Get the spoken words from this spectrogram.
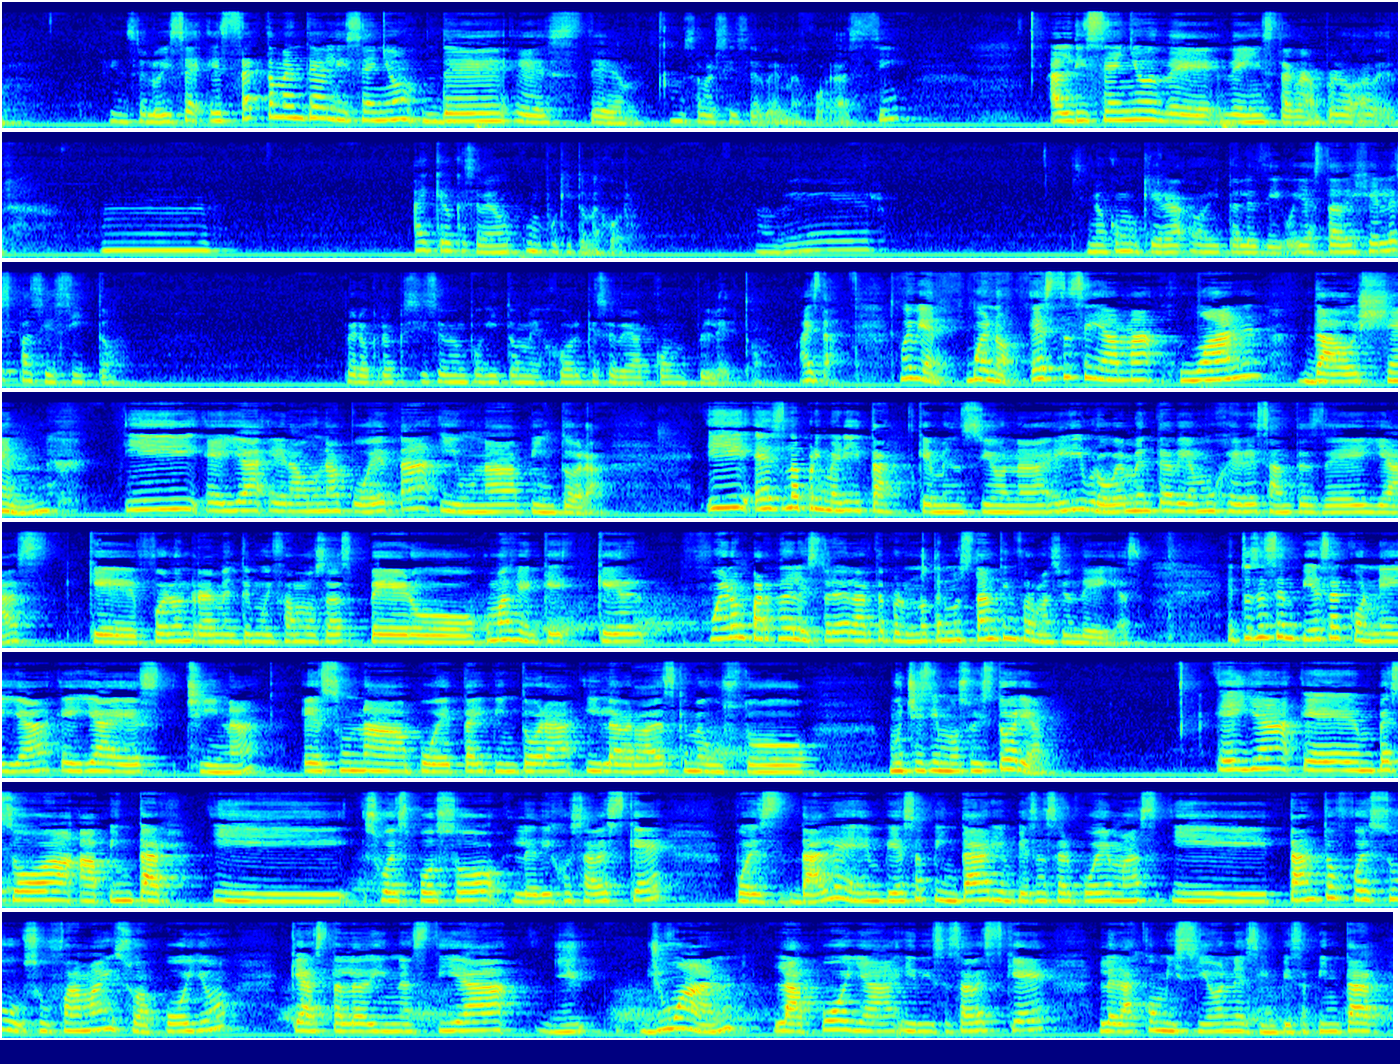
Se lo hice exactamente al diseño de este. Vamos a ver si se ve mejor así. Al diseño de, Instagram, pero a ver. Mm, ay, creo que se ve un poquito mejor. A ver. Si no, como quiera, ahorita les digo. Y hasta dejé el espaciecito. Pero creo que sí se ve un poquito mejor que se vea completo. Ahí está. Muy bien. Bueno, este se llama Juan Daoshen y ella era una poeta y una pintora. Y es la primerita que menciona el libro. Obviamente había mujeres antes de ellas que fueron realmente muy famosas, pero, o más bien, que, que fueron parte de la historia del arte, pero no tenemos tanta información de ellas. Entonces empieza con ella, ella es china, es una poeta y pintora y la verdad es que me gustó muchísimo su historia ella eh, empezó a, pintar y su esposo le dijo, ¿sabes qué? Pues dale, empieza a pintar y empieza a hacer poemas y tanto fue su, fama y su apoyo que hasta la dinastía Yuan la apoya y dice, ¿sabes qué? Le da comisiones y empieza a pintar.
